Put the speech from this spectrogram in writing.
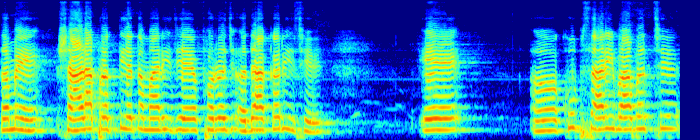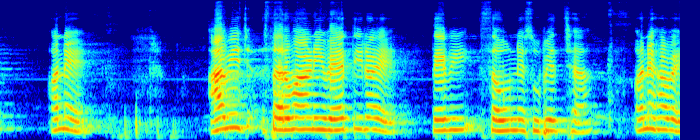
તમે શાળા પ્રત્યે તમારી જે ફરજ અદા કરી છે એ ખૂબ સારી બાબત છે અને આવી જ સરવાણી વહેતી રહે તેવી સૌને શુભેચ્છા. અને હવે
